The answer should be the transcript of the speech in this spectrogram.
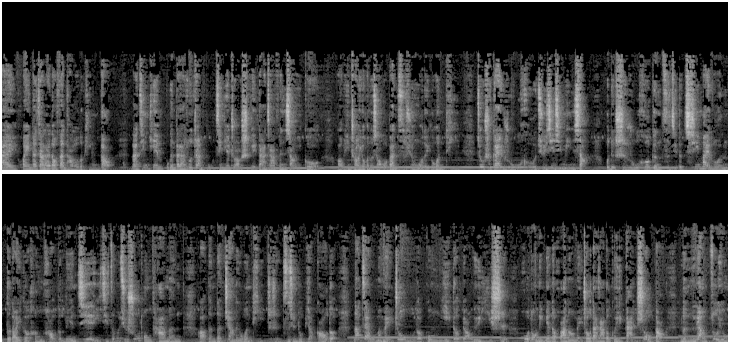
嗨，欢迎大家来到范塔罗的频道。那今天不跟大家做占卜，今天主要是给大家分享一个，呃，平常有很多小伙伴咨询我的一个问题，就是该如何去进行冥想，或者是如何跟自己的七脉轮得到一个很好的连接，以及怎么去疏通它们啊等等这样的一个问题，这是咨询度比较高的。那在我们每周五的公益的疗愈仪式。活动里面的话呢，每周大家都可以感受到能量作用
